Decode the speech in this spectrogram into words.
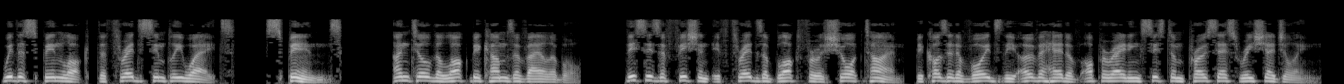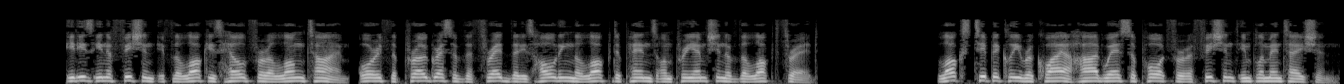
With a spin lock, the thread simply waits spins until the lock becomes available. This is efficient if threads are blocked for a short time, because it avoids the overhead of operating system process rescheduling. It is inefficient if the lock is held for a long time, or if the progress of the thread that is holding the lock depends on preemption of the locked thread. Locks typically require hardware support for efficient implementation.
